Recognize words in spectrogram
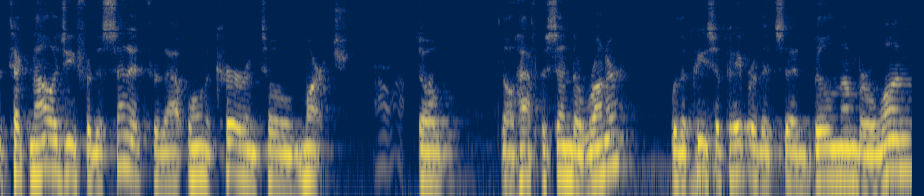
The technology for the Senate for that won't occur until March. Oh wow. So they'll have to send a runner with a piece of paper that said bill number one,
